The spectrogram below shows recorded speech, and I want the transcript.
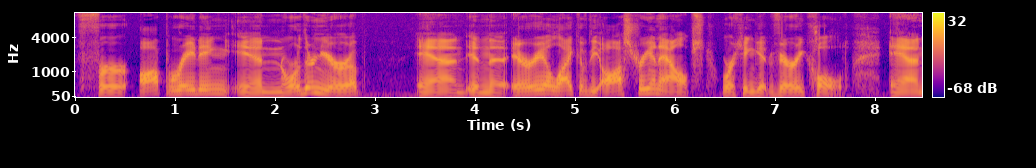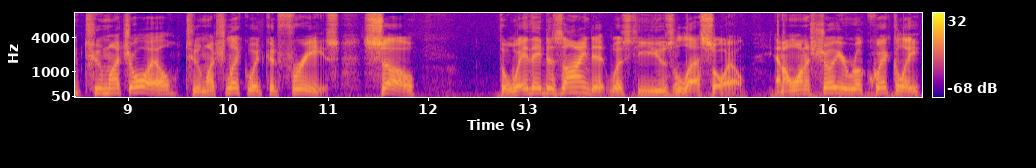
for operating in Northern Europe and in the area like of the Austrian Alps where it can get very cold. And too much oil, too much liquid could freeze. So the way they designed it was to use less oil. And I want to show you real quickly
